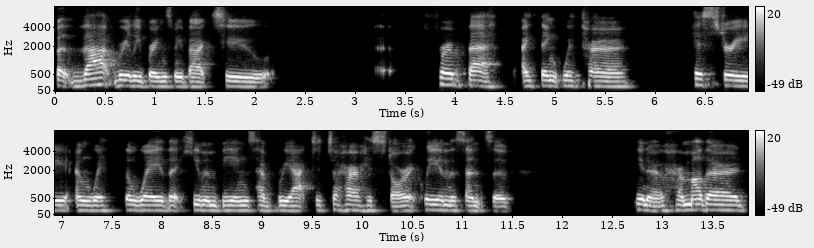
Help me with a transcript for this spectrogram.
but that really brings me back to for Beth, I think with her history and with the way that human beings have reacted to her historically, in the sense of, you know, her mother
